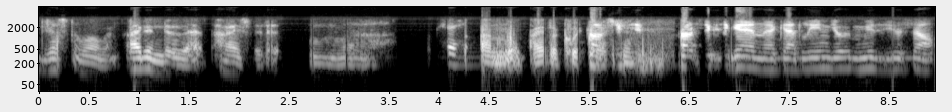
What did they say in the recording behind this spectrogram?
Just a moment. I didn't do that. Heise did it. Uh, Okay. Um, I have a quick question. Star six again, uh, Kathleen. You muted yourself.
